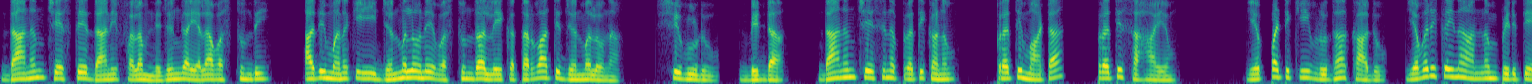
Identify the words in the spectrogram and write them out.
దానం చేస్తే దాని ఫలం నిజంగా ఎలా వస్తుంది? అది మనకి ఈ జన్మలోనే వస్తుందా లేక తర్వాతి జన్మలోనా? శివుడు బిడ్డ దానం చేసిన ప్రతి కణం ప్రతి మాట ప్రతి సహాయం ఎప్పటికీ వృధా కాదు. ఎవరికైనా అన్నం పెడితే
